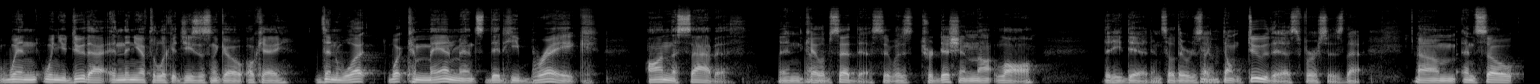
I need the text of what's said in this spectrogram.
when when you do that, and then you have to look at Jesus and go, okay, then what what commandments did he break on the Sabbath? And Caleb said this. It was tradition, not law, that he did. And so they were just like, don't do this versus that. Um, and so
